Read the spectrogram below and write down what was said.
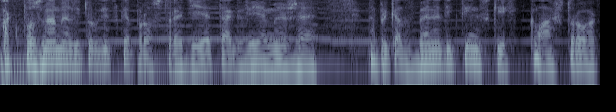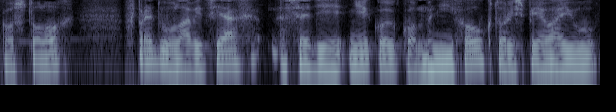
Ak poznáme liturgické prostredie, tak vieme, že napríklad v benediktínskych kláštoroch a kostoloch Vpredu v laviciach sedí niekoľko mníchov, ktorí spievajú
